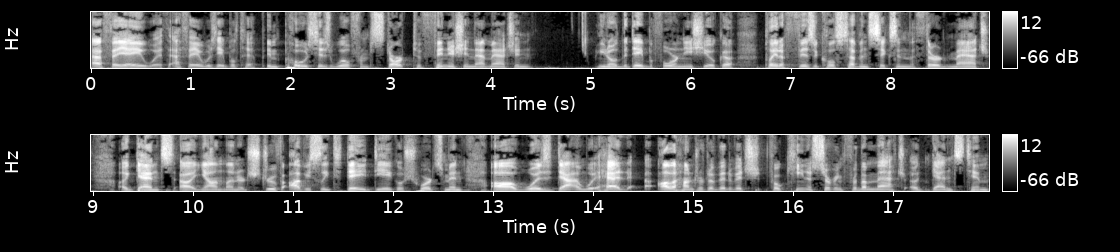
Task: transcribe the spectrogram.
FAA with. FAA was able to impose his will from start to finish in that match, and you know, the day before Nishioka played a physical 7 6 in the third match against uh, Jan-Lennard Struff. Obviously, today, Diego Schwartzman uh, was down, had Alejandro Davidovich Fokina serving for the match against him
